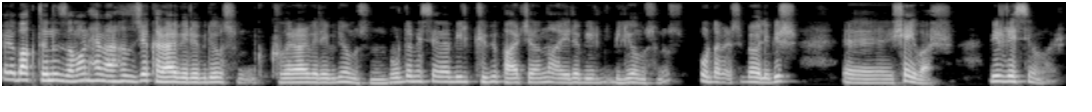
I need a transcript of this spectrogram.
Şöyle baktığınız zaman hemen hızlıca karar verebiliyor musunuz? Karar verebiliyor musunuz? Burada mesela bir kübü parçalarına ayırabiliyor musunuz? Burada mesela böyle bir e, şey var. Bir resim var.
